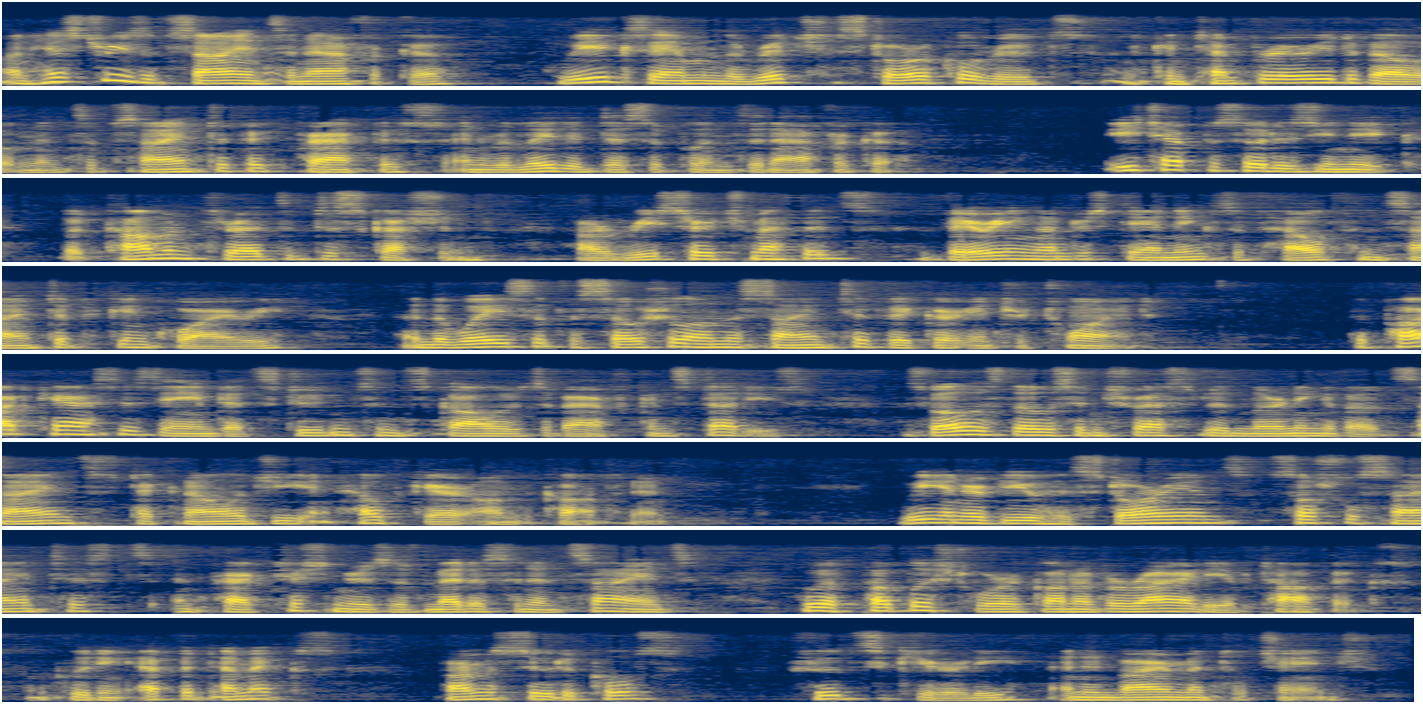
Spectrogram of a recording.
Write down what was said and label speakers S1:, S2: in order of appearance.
S1: On Histories of Science in Africa, we examine the rich historical roots and contemporary developments of scientific practice and related disciplines in Africa. Each episode is unique, but common threads of discussion are research methods, varying understandings of health and scientific inquiry, and the ways that the social and the scientific are intertwined. The podcast is aimed at students and scholars of African studies, as well as those interested in learning about science, technology, and healthcare on the continent. We interview historians, social scientists, and practitioners of medicine and science who have published work on a variety of topics, including epidemics, pharmaceuticals, food security, and environmental change.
